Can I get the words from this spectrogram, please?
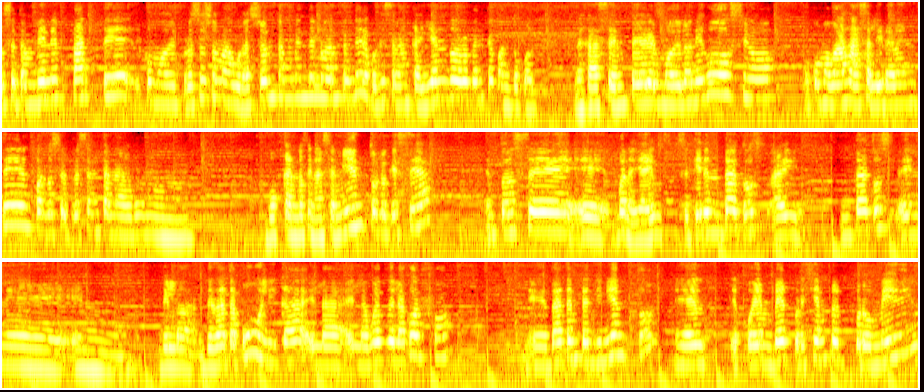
Entonces también es parte como del proceso de maduración también de los emprendedores, porque se van cayendo de repente cuando dejas de entender el modelo de negocio, o cómo vas a salir a vender, cuando se presentan algún buscando financiamiento, lo que sea. Entonces, eh, bueno, y ahí se quieren datos, hay datos en, eh, de, data pública en la web de la Corfo, eh, Data Emprendimiento, eh, pueden ver, por ejemplo, el promedio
